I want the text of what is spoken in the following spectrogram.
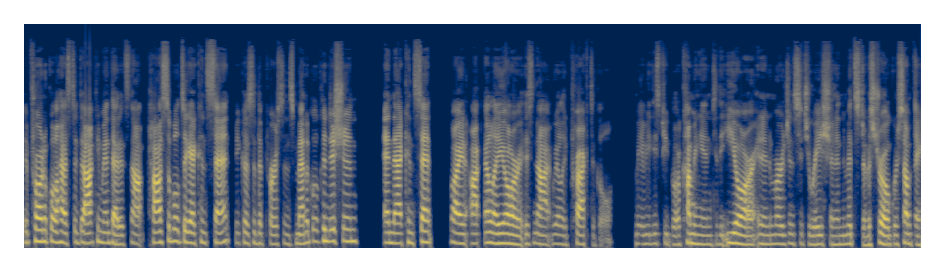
The protocol has to document that it's not possible to get consent because of the person's medical condition and that consent by LAR is not really practical. Maybe these people are coming into the ER in an emergent situation in the midst of a stroke or something,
